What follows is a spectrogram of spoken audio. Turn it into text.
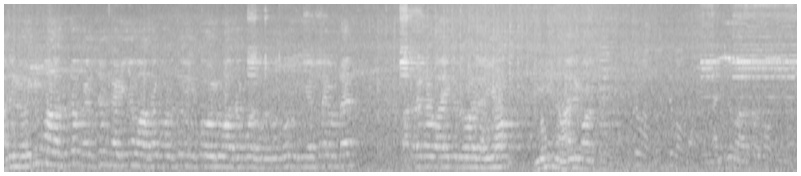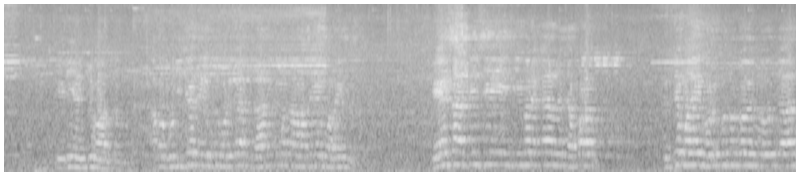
അതിൽ ഒരു മാസത്തെ പെൻഷൻ കഴിഞ്ഞ മാസം കൊടുത്തു ഇപ്പോൾ ഒരു മാസം കൊടുക്കുന്നു ഇനി എത്രയുണ്ട്? പത്രങ്ങൾ വായിക്കുന്നതുപോലെ അറിയാം. ഇനി നാല് മാസം. ഇനി അഞ്ച് മാസം. അപ്പൊ കുടിശ്ശിക തീർത്ത് കൊടുക്കാൻ സാധിക്കുമെന്നാണ് അദ്ദേഹം പറയുന്നത് K S R T C ജീവനക്കാരുടെ ശമ്പളം കൃത്യമായി കൊടുക്കുന്നുണ്ടോ എന്ന് ചോദിച്ചാൽ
